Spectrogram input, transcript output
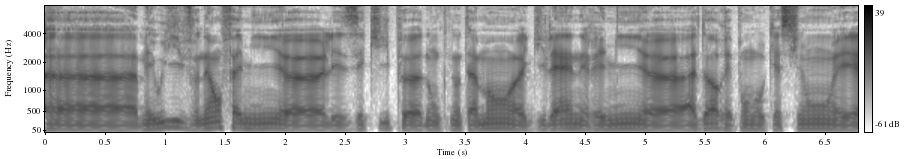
Euh, mais oui, venez en famille. Euh, les équipes, euh, donc notamment euh, Guylaine et Rémi, adorent répondre aux questions et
